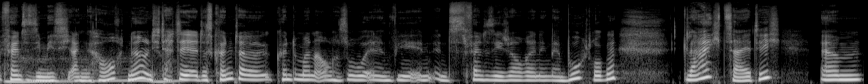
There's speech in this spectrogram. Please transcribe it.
Fantasy-mäßig angehaucht, ne? Und ich dachte, das könnte, könnte man auch so irgendwie in, ins Fantasy-Genre in irgendein Buch drucken. Gleichzeitig ähm,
